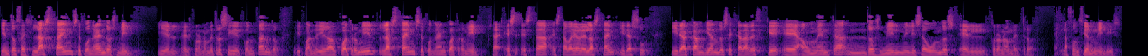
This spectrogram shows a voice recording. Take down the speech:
y entonces last time se pondrá en 2000 y el, cronómetro sigue contando. Y cuando llega a 4000, last time se pondrá en 4000. O sea, esta, variable last time irá, irá cambiándose cada vez que eh, aumenta 2000 milisegundos el cronómetro, la función milis.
